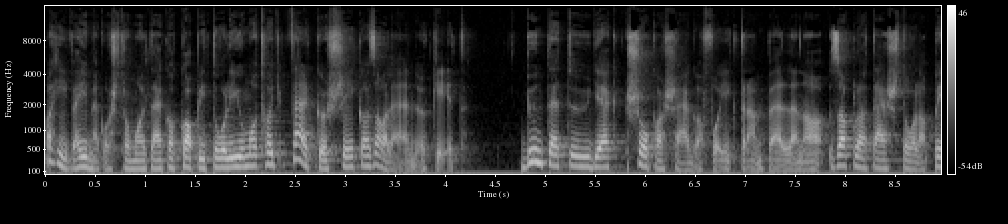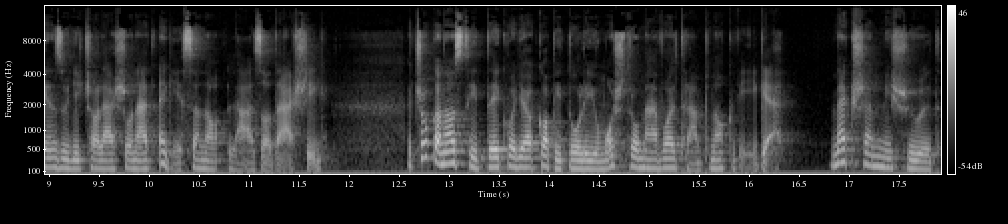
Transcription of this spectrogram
a hívei megostromolták a kapitóliumot, hogy felkössék az alelnökét. Büntetőügyek sokasága folyik Trump ellen, a zaklatástól a pénzügyi csaláson át egészen a lázadásig. Hát sokan azt hitték, hogy a kapitólium ostromával Trumpnak vége. Megsemmisült,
